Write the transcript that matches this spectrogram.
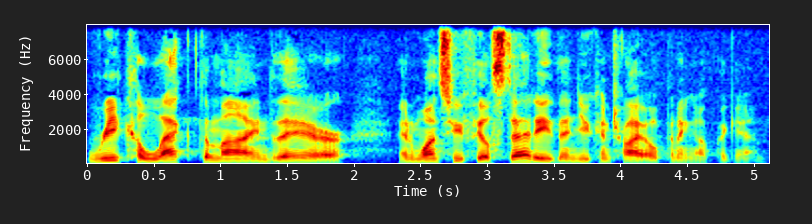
recollect the mind there, and once you feel steady, then you can try opening up again.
